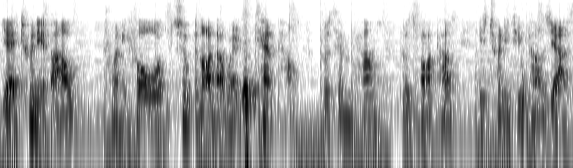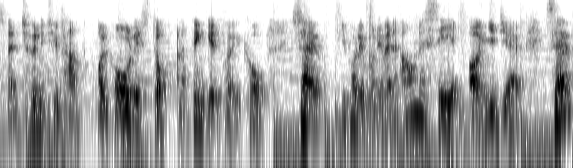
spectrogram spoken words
Yeah, 20 about 24, something like that way. 10 pounds plus 10 pounds plus 5 pounds is 22 pounds. Yeah, I spent 22 pounds on all this stuff and I think it's pretty cool. So you probably wondering, I want to see it on your Joe. So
